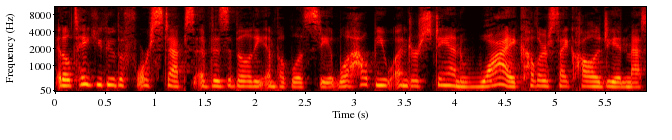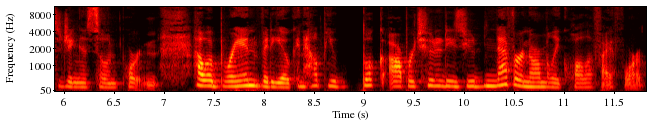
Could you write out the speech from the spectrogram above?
It'll take you through the four steps of visibility and publicity. It will help you understand why color psychology and messaging is so important, how a brand video can help you book opportunities you'd never normally qualify for,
